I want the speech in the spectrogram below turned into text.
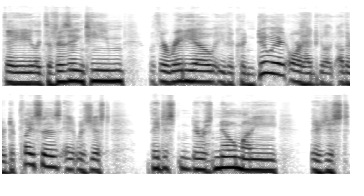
they, like the visiting team, with their radio either couldn't do it or they had to go like other places. And it was just they just there was no money. There's just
